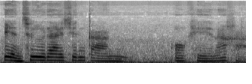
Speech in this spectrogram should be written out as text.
เปลี่ยนชื่อได้เช่นกัน โอเคนะคะ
